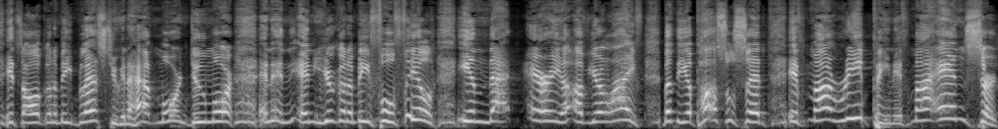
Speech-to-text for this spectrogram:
It's all going to be blessed. You're going to have more and do more, and, and, and you're going to be fulfilled in that area of your life. But the apostle said, if my reaping, if my answer,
